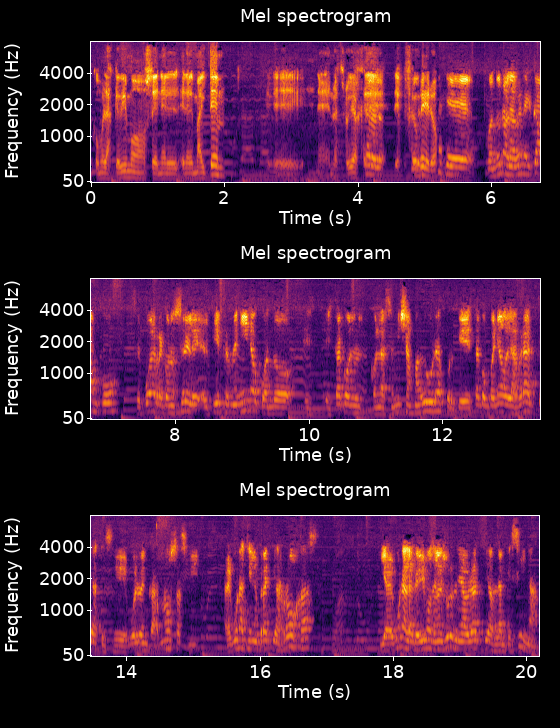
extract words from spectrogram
como las que vimos en el, en el Maitem, eh, en nuestro viaje de, febrero. que cuando uno las ve en el campo, se puede reconocer el, pie femenino cuando está con, con, las semillas maduras, porque está acompañado de las brácteas que se vuelven carnosas y algunas tienen brácteas rojas y alguna la que vimos en el sur tenía brácteas blanquecinas,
